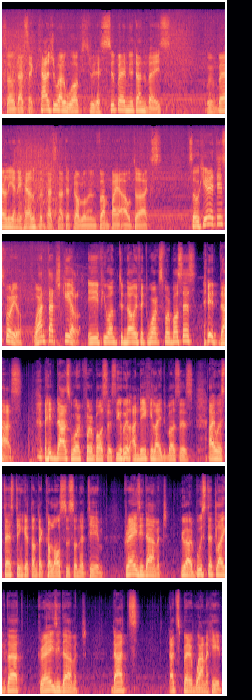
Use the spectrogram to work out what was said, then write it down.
So that's a casual walk through the super mutant base with barely any health, but that's not a problem in Vampire Auto Axe. So here it is for you. One touch kill. If you want to know if it works for bosses, it does. It does work for bosses. You will annihilate bosses. I was testing it on the Colossus on the team. Crazy damage. You are boosted like that. Crazy damage. That's that's per one hit.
